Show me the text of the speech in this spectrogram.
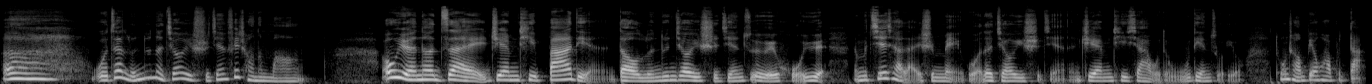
啊，我在伦敦的交易时间非常的忙，欧元呢在 GMT 八点到伦敦交易时间最为活跃。那么接下来是美国的交易时间，GMT 下午的五点左右，通常变化不大。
